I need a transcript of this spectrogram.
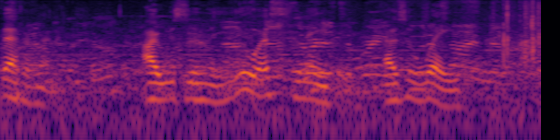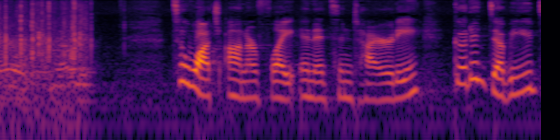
veteran. I was in the U.S. Navy as a wave. To watch Honor Flight in its entirety, go to www.ah.mil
